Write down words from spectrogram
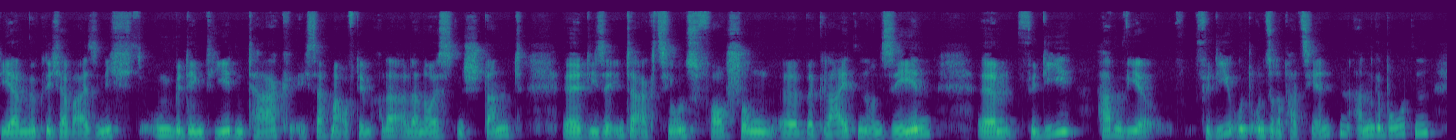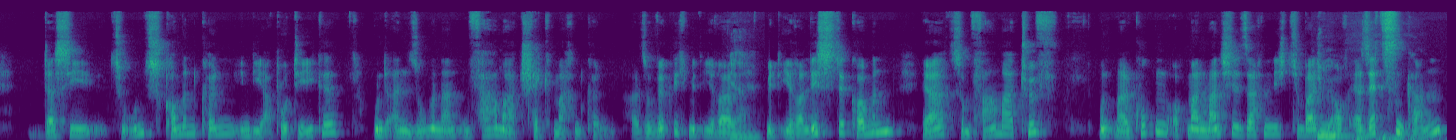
die ja möglicherweise nicht unbedingt jeden Tag, ich sag mal, auf dem aller, allerneuesten Stand äh, diese Interaktionsforschung äh, begleiten und sehen. Ähm, für die haben wir, für die und unsere Patienten angeboten, dass sie zu uns kommen können in die Apotheke und einen sogenannten Pharma-Check machen können. Also wirklich mit ihrer, ja. mit ihrer Liste kommen, ja, zum Pharma-TÜV und mal gucken, ob man manche Sachen nicht zum Beispiel mhm. auch ersetzen kann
